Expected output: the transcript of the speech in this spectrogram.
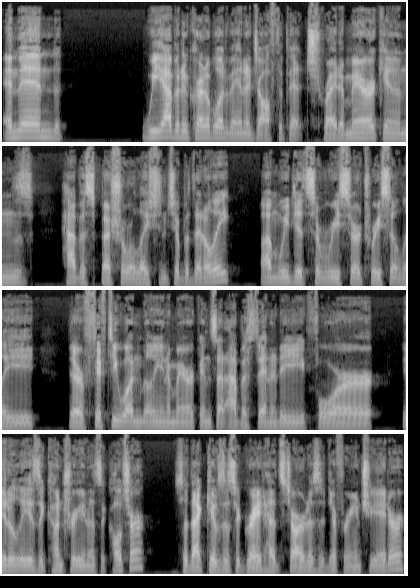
and then we have an incredible advantage off the pitch, right? Americans have a special relationship with Italy. Um, we did some research recently. There are 51 million Americans that have affinity for Italy as a country and as a culture. So that gives us a great head start as a differentiator.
